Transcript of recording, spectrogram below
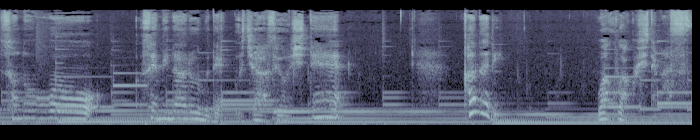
その後セミナールームで打ち合わせをしてかなりワクワクしてます。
